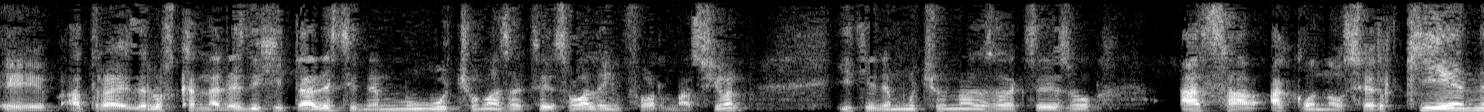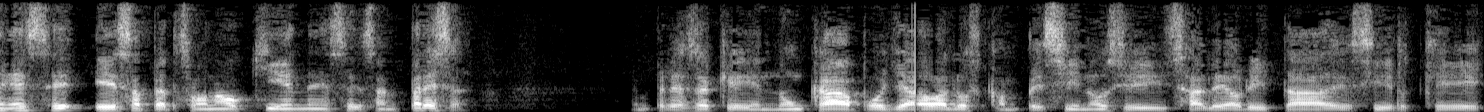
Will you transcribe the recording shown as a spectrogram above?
eh, a través de los canales digitales, tiene mucho más acceso a la información y tiene mucho más acceso a, a conocer quién es esa persona o quién es esa empresa empresa que nunca ha apoyado a los campesinos y sale ahorita a decir que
